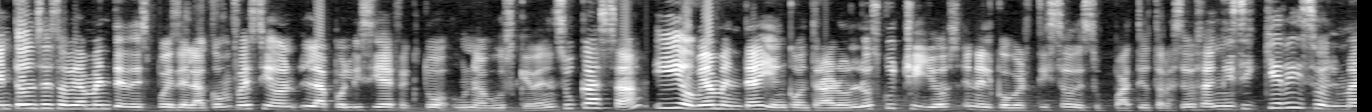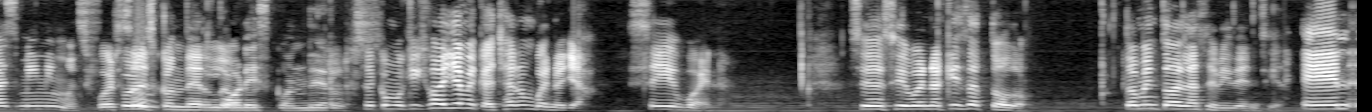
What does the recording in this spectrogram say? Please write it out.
Entonces, obviamente, después de la confesión, la policía efectuó una búsqueda en su casa y obviamente ahí encontraron los cuchillos en el cobertizo de su patio trasero. O sea, ni siquiera hizo el más mínimo esfuerzo Por esconderlo. por O esconderlos. sea, como que dijo, ay, ya me cacharon, bueno, ya. Sí, bueno. Sí, sí, bueno, aquí está todo. Tomen todas las evidencias. En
